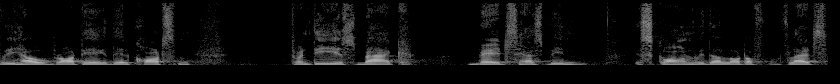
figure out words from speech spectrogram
we have brought a, their cots 20 years back. Beds has been scorned with a lot of floods.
